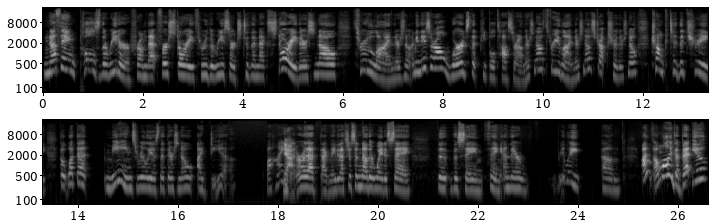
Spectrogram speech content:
nothing pulls the reader from that first story through the research to the next story. There's no through line. There's no, I mean, these are all words that people toss around. There's no three line. There's no structure. There's no trunk to the tree. But what that means really is that there's no idea behind Yeah. it. Or that, maybe that's just another way to say the, the same thing. And they're really, um, I'm, I'm willing to bet you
